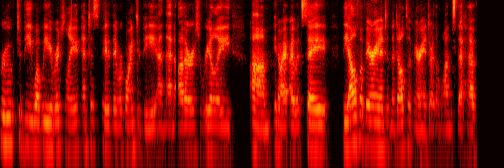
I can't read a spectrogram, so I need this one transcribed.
prove to be what we originally anticipated they were going to be. And then others really, um, you know, I, I, would say the alpha variant and the delta variant are the ones that have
